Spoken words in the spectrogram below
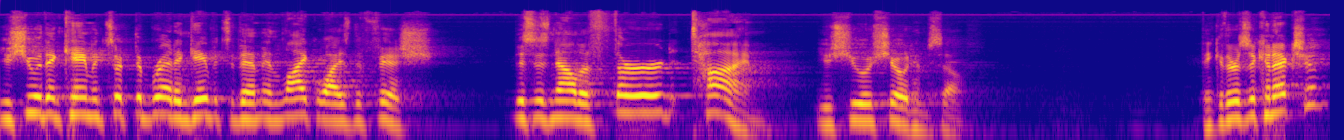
Yeshua then came and took the bread and gave it to them, and likewise the fish. This is now the third time Yeshua showed himself. Think there's a connection?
